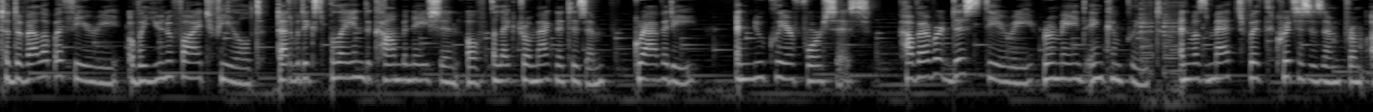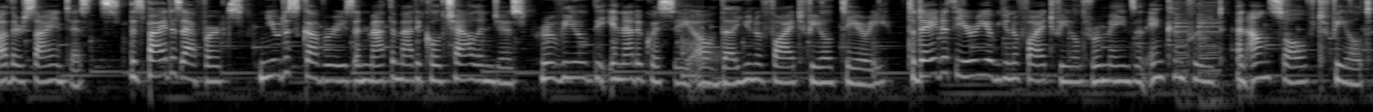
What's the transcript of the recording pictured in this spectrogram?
to develop a theory of a unified field that would explain the combination of electromagnetism, gravity, and nuclear forces. However, this theory remained incomplete and was met with criticism from other scientists. Despite his efforts, new discoveries and mathematical challenges revealed the inadequacy of the unified field theory. Today, the theory of unified field remains an incomplete and unsolved field,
